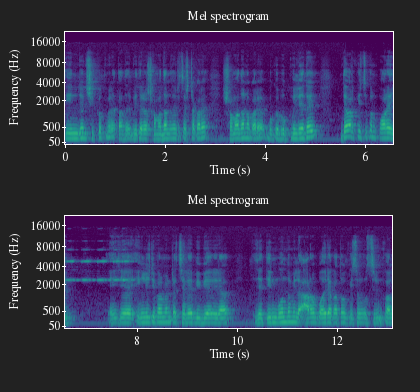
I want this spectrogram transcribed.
তিনজন শিক্ষক মিলে তাদের ভিতরে সমাধানের চেষ্টা করে, সমাধানও করে, বুকে বুক মিলিয়ে দেয়। দেওয়ার কিছুক্ষণ পরেই এই যে ইংলিশ ডিপার্টমেন্টের ছেলে বিবিআরিরা যে তিন বন্ধু মিলে আরও বহিরাগত কিছু শৃঙ্খল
